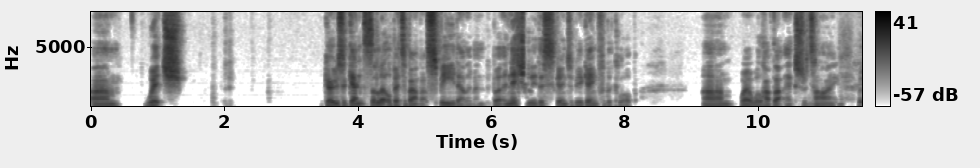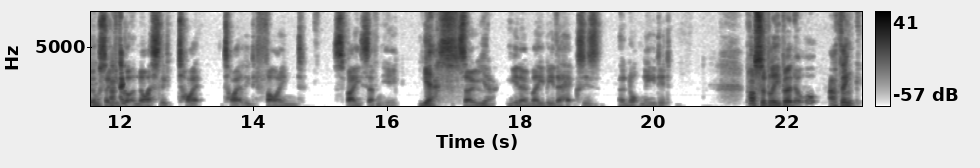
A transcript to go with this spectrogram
um, which goes against a little bit about that speed element. But initially, this is going to be a game for the club um, where we'll have that extra time. But also, I you've think- got a nicely tight, tightly defined space, haven't you? Yes. So yeah, you know maybe the hexes are not needed. possibly, but uh, I think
